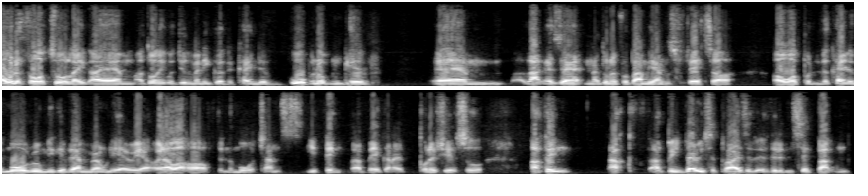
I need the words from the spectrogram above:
I would have thought so. Like I um, I don't think it would do them any good to kind of open up and give um, Lacazette, and I don't know if Aubameyang's fit or or what, but the kind of more room you give them around the area, an hour and a half, then the more chance you think that they're going to punish you. So I think I, I'd be very surprised if they didn't sit back and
